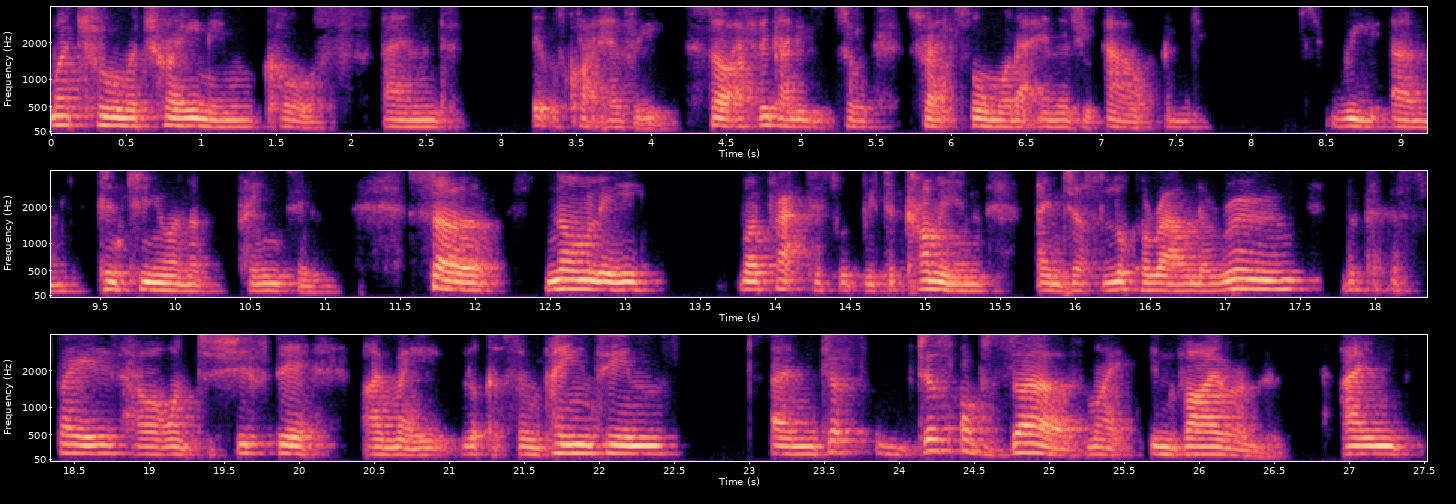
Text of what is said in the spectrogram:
my trauma training course and it was quite heavy. So I think I needed to transform all that energy out and re um continue on the painting. So normally my practice would be to come in and just look around a room, look at the space, how I want to shift it. I may look at some paintings and just just observe my environment. And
